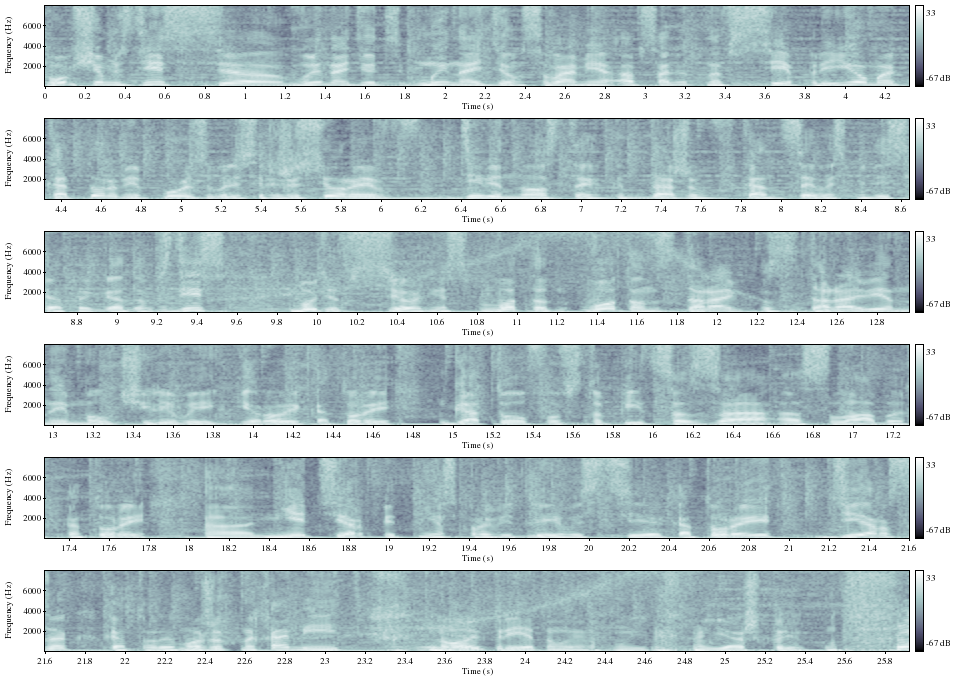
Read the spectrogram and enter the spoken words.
В общем, здесь э, вы найдете, мы найдем с вами абсолютно все приемы, которыми пользовались режиссеры в 90-х, даже в конце 80-х годов. Здесь будет все. Вот он, вот он здоров- здоровенный, молчаливый герой, который готов вступиться за э, слабых, который э, не терпит несправедливости, который дерзок, который может нахамить, но и при этом я аж хрюкнул.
